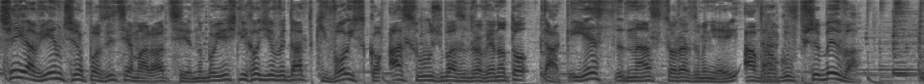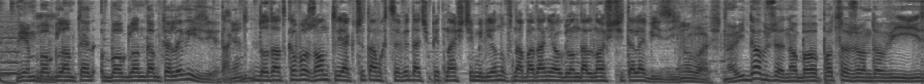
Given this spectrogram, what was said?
Czy ja wiem, czy opozycja ma rację? No bo jeśli chodzi o wydatki wojsko, a służba zdrowia, no to tak, jest nas coraz mniej, a wrogów przybywa. Wiem, bo, oglądam te, bo oglądam telewizję. Tak, Nie? dodatkowo rząd, jak czytam, chce wydać 15 milionów na badanie oglądalności telewizji. No właśnie. No i dobrze, no bo po co rządowi,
